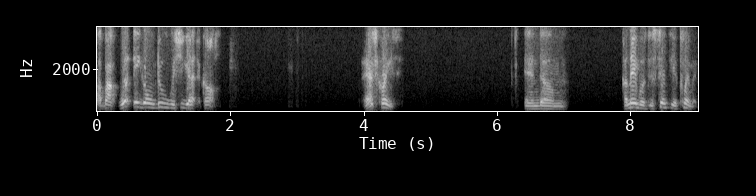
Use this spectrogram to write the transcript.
about what they're gonna do when she got the car. That's crazy. And um, her name was Cynthia Clement.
